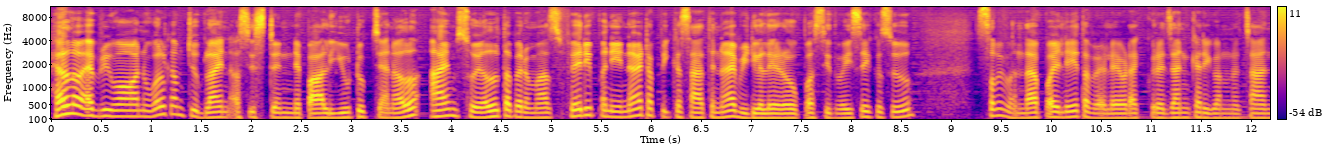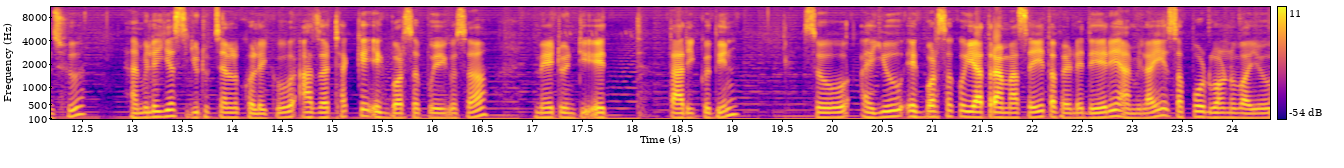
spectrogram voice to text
Hello everyone welcome to blind assistant Nepal YouTube channel I'm Soyal तपाईँहरूमा फेरि पनि नयाँ टपिकका साथ नयाँ भिडियो लिएर उपस्थित भइसकेको छु। सबैभन्दा पहिले तपाईँहरूलाई एउटा कुरा जानकारी गराउन चाहन्छु। हामीले यस युट्युब च्यानल खोलेको आज ठ्याक्कै एक वर्ष पुगेको छ मे ट्वेन्टी एट तारिकको दिन। सो यो एक वर्षको यात्रामा चाहिँ तपाईँहरूले धेरै हामीलाई सपोर्ट गर्नुभयो।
